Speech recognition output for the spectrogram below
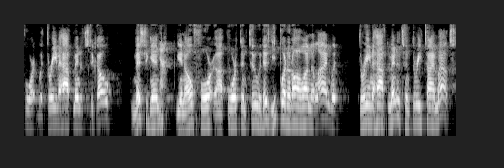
for it with three and a half minutes to go. Michigan, yeah. you know, four uh, fourth and two. It is, he put it all on the line with three and a half minutes and three timeouts.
